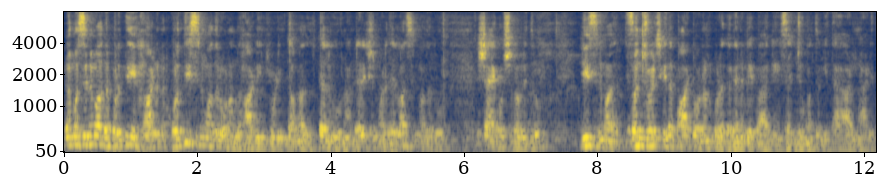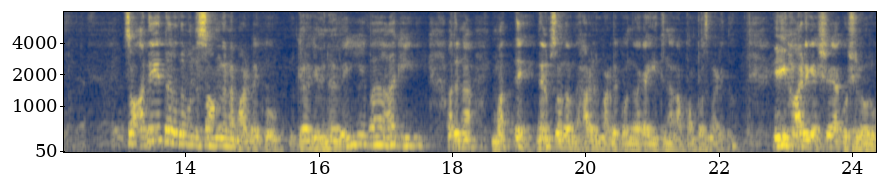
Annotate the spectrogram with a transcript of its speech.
ನಮ್ಮ ಸಿನಿಮಾದ ಪ್ರತಿ ಹಾಡಿನ, ಪ್ರತಿ ಸಿನಿಮಾದಲ್ಲೂ ಒಂದೊಂದು ಹಾಡು ಇನ್ಕ್ಲೂಡಿಂಗ್ ತಮಿಳು ತೆಲುಗು ನಾನು ಡೈರೆಕ್ಷನ್ ಮಾಡಿದ ಎಲ್ಲ ಸಿನಿಮಾದಲ್ಲೂ ಶ್ರೇಯ ಘೋಷಲ್ ಅವರಿದ್ದರು ಈ cinema Sanju Geetha part one ಕೂಡ ಗಗನವೇ ಬಾಗಿ ಸಂಜು ಮತ್ತು ಗೀತಾ ಹಾಡನ್ನ ಆಡಿದ್ರು ಸೊ ಅದೇ ಥರದ ಒಂದು ಸಾಂಗನ್ನು ಮಾಡಬೇಕು. ಗಗನವೇವಾಗಿ. ಅದನ್ನು ಮತ್ತೆ ನೆನಪಿಸುವಂತ ಒಂದು ಹಾಡನ್ನು ಮಾಡಬೇಕು ಅಂದಾಗ ಈ ದಿನ ನಾವು ಕಂಪೋಸ್ ಮಾಡಿದ್ದು. ಈ ಹಾಡಿಗೆ ಶ್ರೇಯಾ ಘೋಷಲ್ ಅವರು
